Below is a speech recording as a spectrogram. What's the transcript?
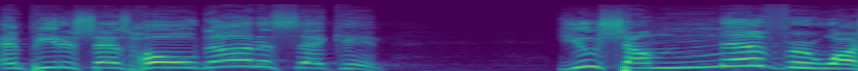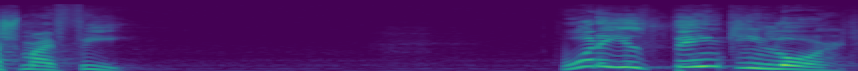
and Peter says, Hold on a second. You shall never wash my feet. What are you thinking, Lord?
